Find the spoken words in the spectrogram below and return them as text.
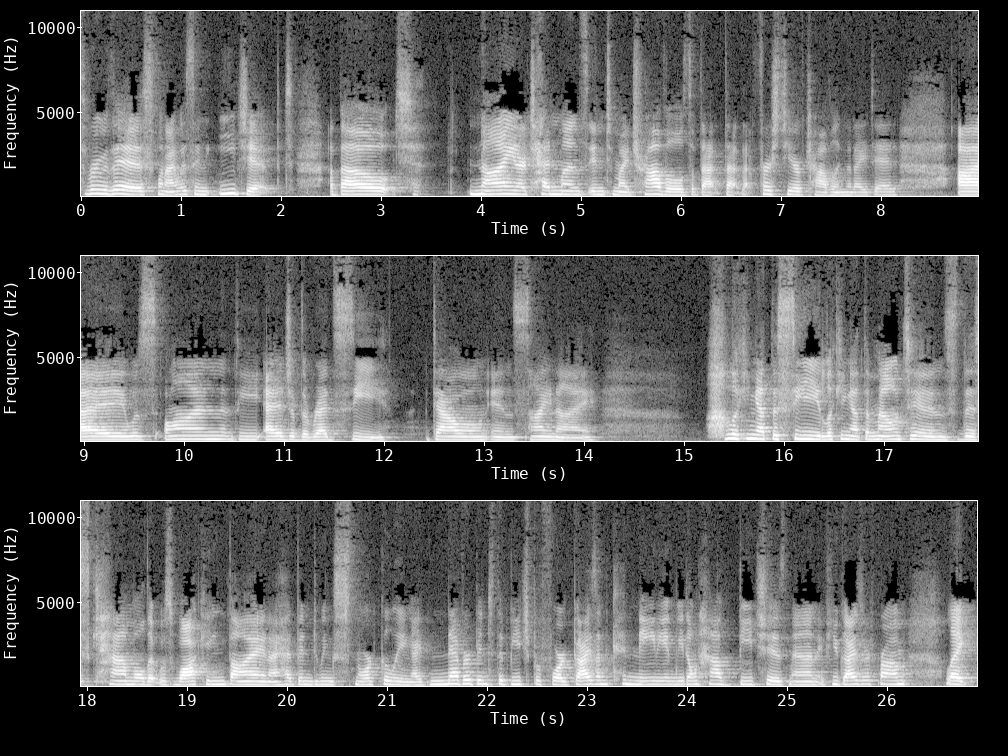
through this, when I was in Egypt, about nine or 10 months into my travels of that, that, that first year of traveling that I did, I was on the edge of the Red Sea down in Sinai looking at the sea, looking at the mountains, this camel that was walking by, and I had been doing snorkeling. I'd never been to the beach before. Guys, I'm Canadian. We don't have beaches, man. If you guys are from like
